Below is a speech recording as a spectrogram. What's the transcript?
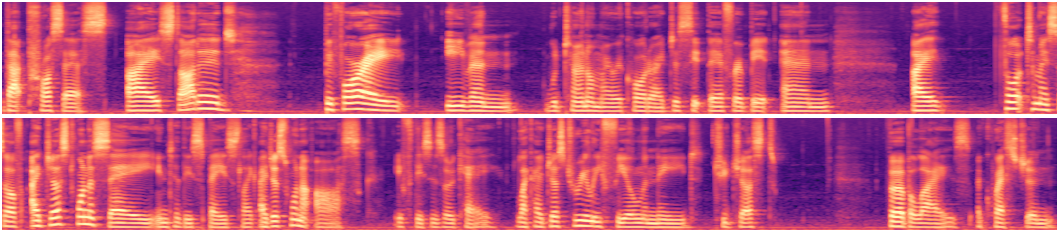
that process, I started before I even would turn on my recorder, I'd just sit there for a bit and I thought to myself, I just want to say into this space, like, I just want to ask if this is okay. Like, I just really feel the need to just verbalize a question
